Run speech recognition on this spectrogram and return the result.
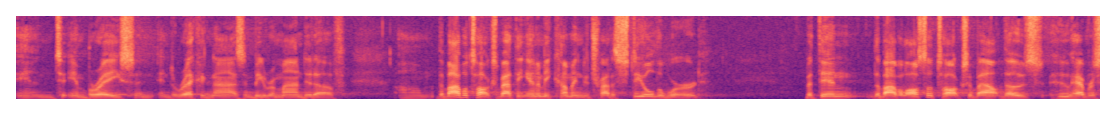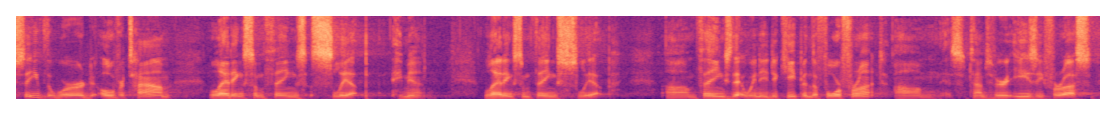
and to embrace and, and to recognize and be reminded of. Um, the Bible talks about the enemy coming to try to steal the word, but then the Bible also talks about those who have received the word over time letting some things slip. Amen. Letting some things slip. Um, things that we need to keep in the forefront. Um, it's sometimes very easy for us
